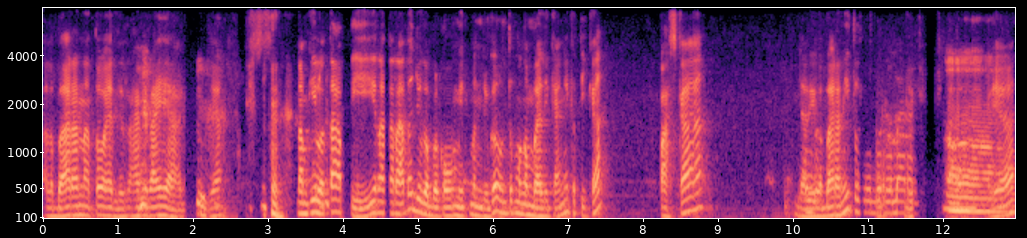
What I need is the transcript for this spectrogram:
Lebaran atau hari, hari raya gitu ya. 6 kilo. Tapi rata-rata juga berkomitmen juga untuk mengembalikannya ketika pasca dari lebaran itu. Libur lebaran. Oh. ya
